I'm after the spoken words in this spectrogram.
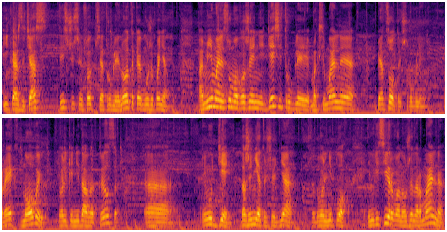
И каждый час 1750 рублей. Но это как бы уже понятно. А минимальная сумма вложений 10 рублей, максимальная 500 тысяч рублей. Проект новый, только недавно открылся. Э, ему день, даже нет еще дня, что довольно неплохо. Инвестировано уже нормально,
